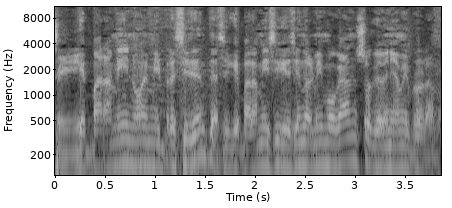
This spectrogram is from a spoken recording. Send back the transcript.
que para mí no es mi presidente, así que para mí sigue siendo el mismo ganso que venía a mi programa.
